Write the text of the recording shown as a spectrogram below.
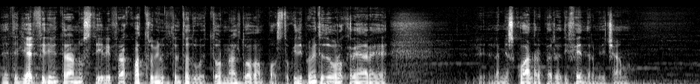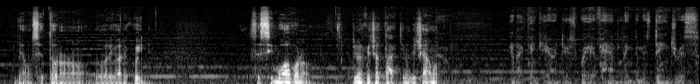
Vedete, gli elfi diventeranno ostili fra 4 minuti e 32. Torna al tuo avamposto. Quindi probabilmente dovrò creare la mia squadra per difendermi, diciamo. Vediamo se tornano, devo arrivare qui. Se si muovono, prima che ci attacchino, diciamo. Dangerous.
